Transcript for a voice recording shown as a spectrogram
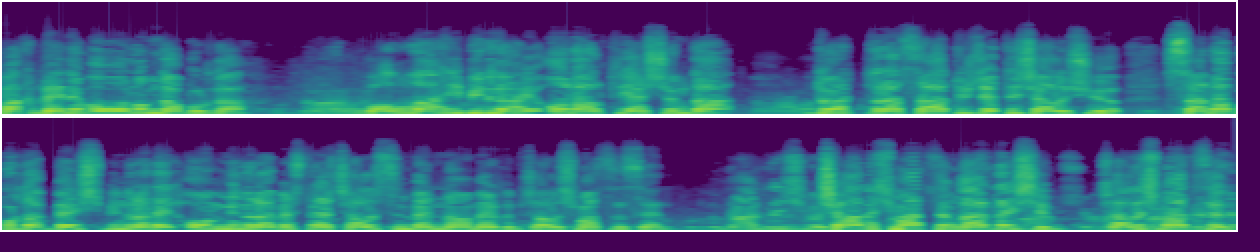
Bak benim oğlum da burada. Vallahi billahi 16 yaşında 4 lira saat ücreti çalışıyor. Sana burada 5 bin lira değil 10 bin lira versinler çalışsın ben namerdim. Çalışmazsın sen. Çalışmazsın kardeşim. Çalışmazsın.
